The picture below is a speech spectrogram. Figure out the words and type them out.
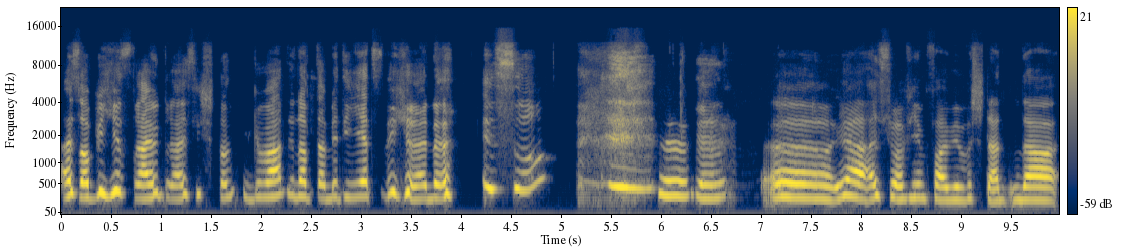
Als ob ich jetzt 33 Stunden gewartet habe, damit ich jetzt nicht renne. Ist so. Ja. Äh, ja, also auf jeden Fall, wir standen da,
